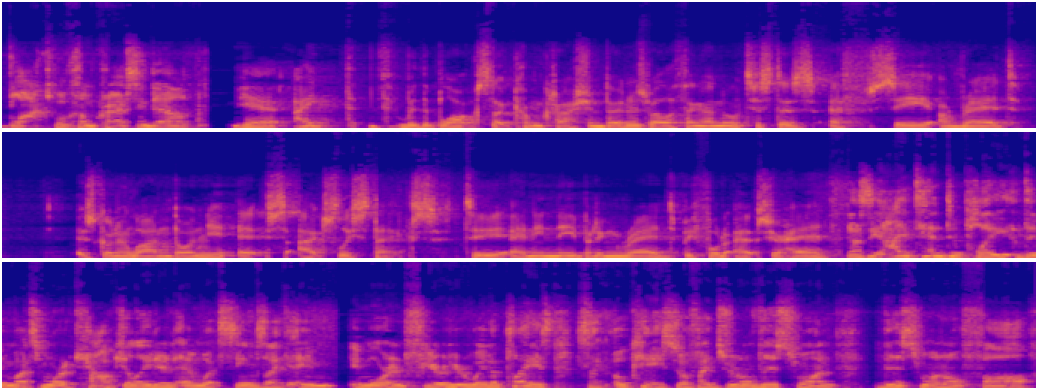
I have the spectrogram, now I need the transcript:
blocks will come crashing down. Yeah, I with the blocks that come crashing down as well. A thing I noticed is if say a red is going to land on you, it actually sticks to any neighbouring red before it hits your head. Now, see, I tend to play the much more calculated and what seems like a, a more inferior way to play is it's like, okay, so if I drill this one, this one will fall.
